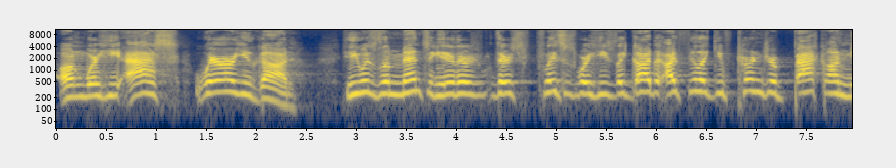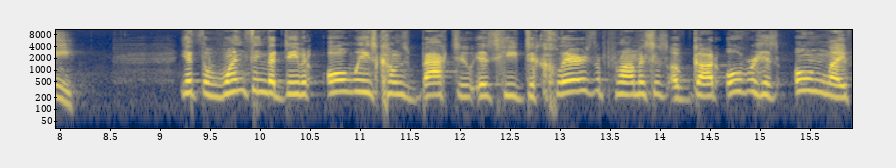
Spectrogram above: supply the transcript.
on where he asks, Where are you, God? He was lamenting. There, there's places where he's like, God, I feel like you've turned your back on me. Yet the one thing that David always comes back to is he declares the promises of God over his own life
